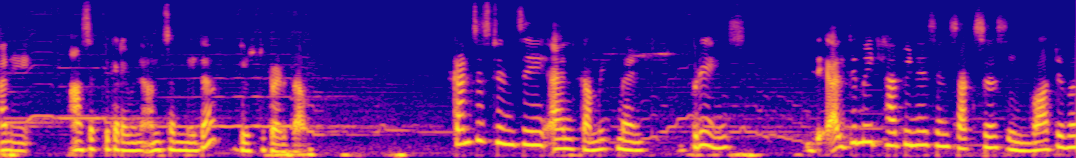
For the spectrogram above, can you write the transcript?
అనే ఆసక్తికరమైన అంశం మీద దృష్టి పెడతాం Consistency and commitment brings the ultimate happiness and success in whatever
